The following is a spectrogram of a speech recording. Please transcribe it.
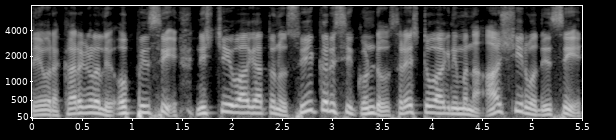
ದೇವರ ಕರಗಳಲ್ಲಿ ಒಪ್ಪಿಸಿ, ನಿಶ್ಚಯವಾಗಿ ಆತನು ಸ್ವೀಕರಿಸಿಕೊಂಡು ಶ್ರೇಷ್ಠವಾಗಿ ನಿಮ್ಮನ್ನು ಆಶೀರ್ವದಿಸಿ,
